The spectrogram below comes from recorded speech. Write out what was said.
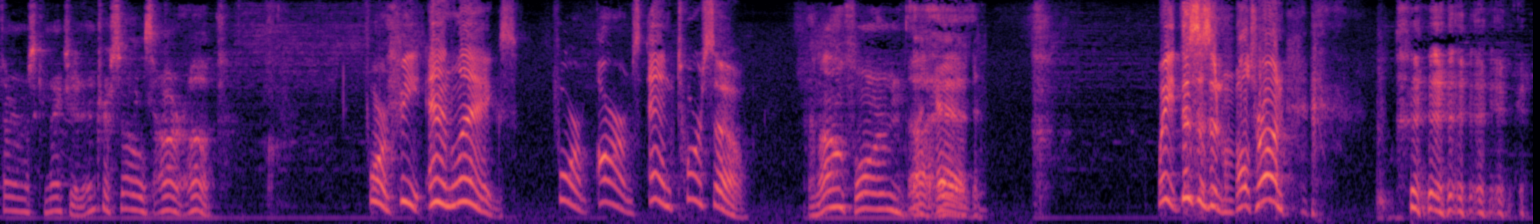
Dynotherms connected. Infracells are up. Form feet and legs. Form arms and torso. And I'll form the, The head. head. Wait, this isn't Voltron.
